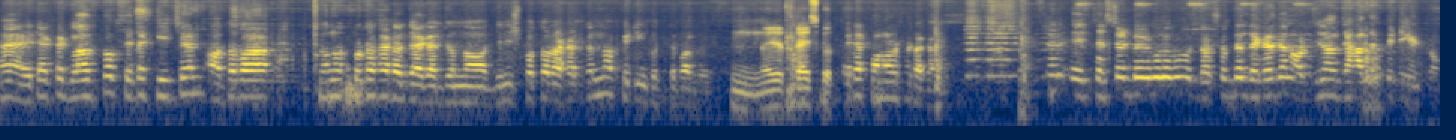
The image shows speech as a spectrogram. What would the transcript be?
হ্যাঁ এটা একটা গ্লাস বক্স এটা কিচেন অথবা কোনো ছোটখাটো জায়গার জন্য জিনিসপত্র রাখার জন্য ফিটিং করতে পারবে। হুম এর প্রাইস কত? এটা পনেরোশো টাকা। এই চেস্টার ডোরগুলো দর্শকদের দেখা যান অরিজিনাল জাহাজের ফিটিং একদম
